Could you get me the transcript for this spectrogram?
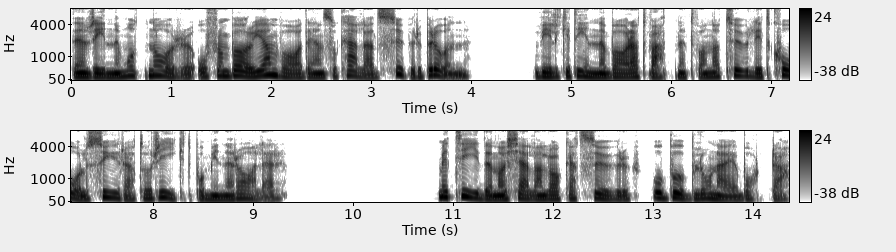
Den rinner mot norr och från början var det en så kallad surbrunn, vilket innebar att vattnet var naturligt kolsyrat och rikt på mineraler. Med tiden har källan lakats ur och bubblorna är borta.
